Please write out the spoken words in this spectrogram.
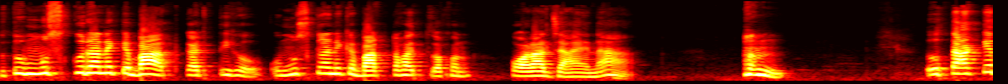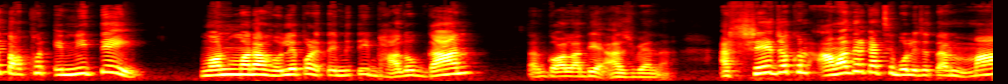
তো তুম মুস্কুরানে কে বাত করতি হো ও মুস্কুরানে কে বাতটা হয়তো তখন করা যায় না তো তাকে তখন এমনিতেই মনমরা হলে পরে তো এমনিতেই ভালো গান তার গলা দিয়ে আসবে না আর সে যখন আমাদের কাছে বলেছে তার মা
